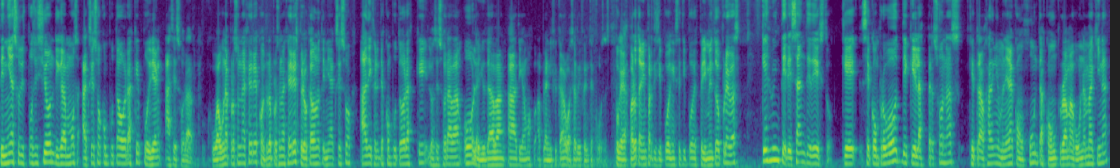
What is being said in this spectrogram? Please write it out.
tenía a su disposición, digamos, acceso a computadoras que podrían asesorar. Jugaba una persona de ajedrez contra otra persona de ajedrez, pero cada uno tenía acceso a diferentes computadoras que lo asesoraban o le ayudaban a, digamos, a planificar o hacer diferentes cosas. Porque Gasparó también participó en este tipo de experimento de pruebas. ¿Qué es lo interesante de esto? Que se comprobó de que las personas que trabajan de manera conjunta con un programa o con una máquina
